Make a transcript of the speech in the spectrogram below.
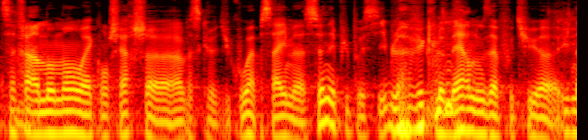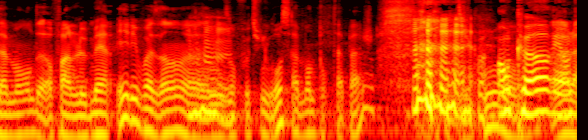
Ça fait un moment ouais, qu'on cherche, euh, parce que du coup, Absheim, ce n'est plus possible, vu que le maire nous a foutu euh, une amende. Enfin, le maire et les voisins euh, Mhm. nous ont foutu une grosse amende pour tapage. Du coup, on- Encore et voilà.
